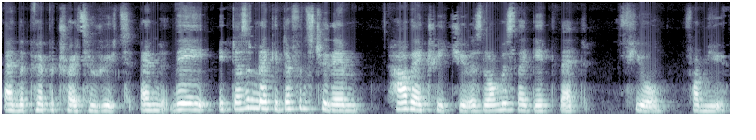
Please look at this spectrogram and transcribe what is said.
and the perpetrator route. And they, it doesn't make a difference to them how they treat you as long as they get that fuel from you.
